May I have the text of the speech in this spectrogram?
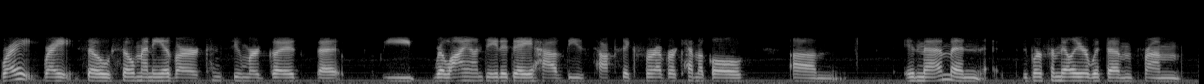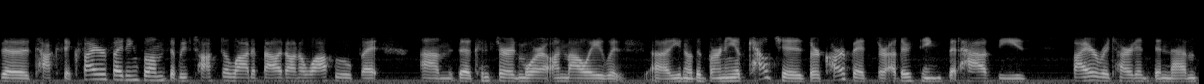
Right, right. So, so many of our consumer goods that we rely on day to day have these toxic forever chemicals um, in them, and we're familiar with them from the toxic firefighting foams that we've talked a lot about on Oahu, but um, the concern more on Maui was, uh, you know, the burning of couches or carpets or other things that have these fire retardants in them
